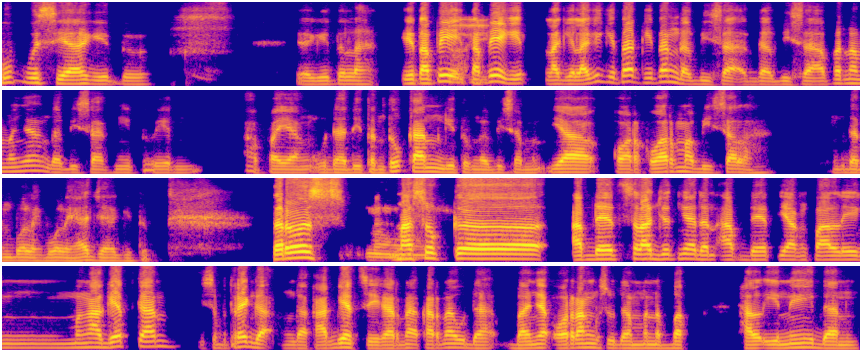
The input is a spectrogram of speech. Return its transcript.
pupus ya gitu ya gitulah. Ya tapi tapi ya lagi-lagi kita kita nggak bisa nggak bisa apa namanya nggak bisa ngituin apa yang udah ditentukan gitu nggak bisa ya keluar-keluar mah bisa lah dan boleh-boleh aja gitu. Terus hmm. masuk ke update selanjutnya dan update yang paling mengagetkan sebetulnya nggak nggak kaget sih karena karena udah banyak orang sudah menebak hal ini dan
